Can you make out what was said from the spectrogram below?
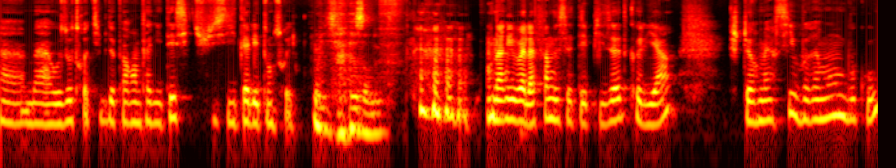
euh, bah, aux autres types de parentalité si, tu, si tel est ton souhait. Oui, sans doute. On arrive à la fin de cet épisode, Colia. Je te remercie vraiment beaucoup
